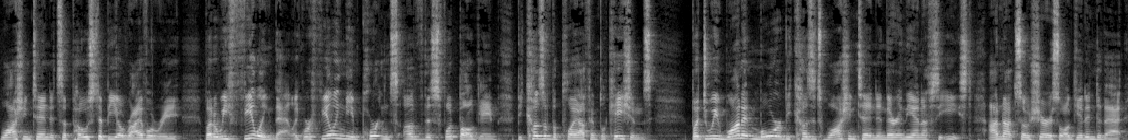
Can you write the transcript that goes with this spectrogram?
Washington, it's supposed to be a rivalry, but are we feeling that? Like, we're feeling the importance of this football game because of the playoff implications. But do we want it more because it's Washington and they're in the NFC East? I'm not so sure, so I'll get into that.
